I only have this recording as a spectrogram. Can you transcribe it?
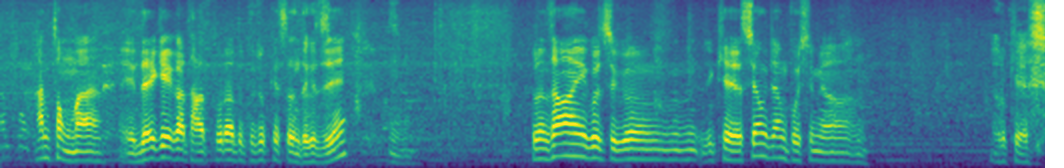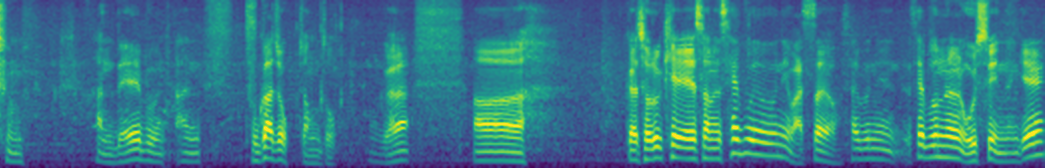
한 통 한 통만. 네 개가 다 돌아도 부족했었는데, 그지? 네 맞습니다 음. 그런 상황이고, 지금 이렇게 수영장 보시면, 이렇게 지금 한 네 분, 한 두 가족 정도가, 어, 그러니까 저렇게 해서는 세 분이 왔어요. 세 분이 세 분을 올 수 있는 게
